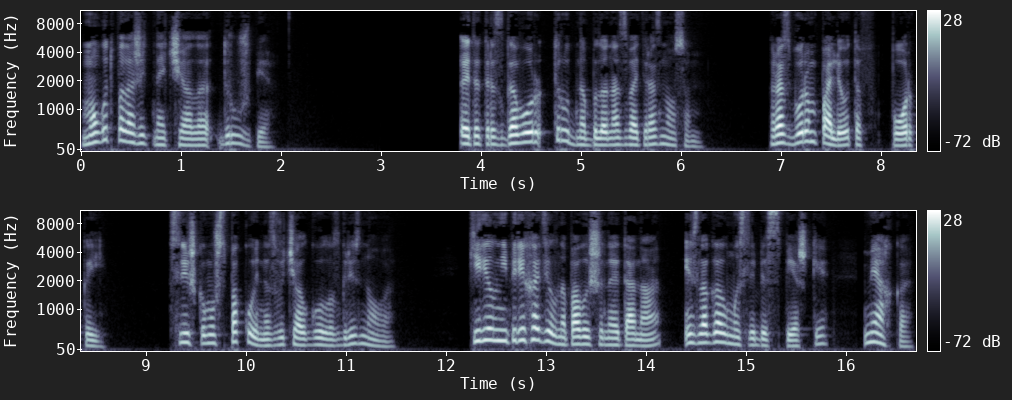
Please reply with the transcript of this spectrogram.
могут положить начало дружбе. Этот разговор трудно было назвать разносом. Разбором полетов, поркой. Слишком уж спокойно звучал голос Грязнова. Кирилл не переходил на повышенные тона, излагал мысли без спешки, мягко,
